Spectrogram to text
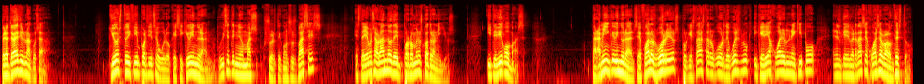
Pero te voy a decir una cosa. Yo estoy 100% seguro que si Kevin Durant hubiese tenido más suerte con sus bases, estaríamos hablando de por lo menos cuatro anillos. Y te digo más. Para mí, Kevin Durant se fue a los Warriors porque estaba hasta los huevos de Westbrook y quería jugar en un equipo en el que de verdad se jugase al baloncesto.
